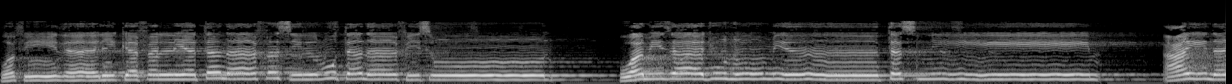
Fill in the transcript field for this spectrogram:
وفي ذلك فليتنافس المتنافسون. ومزاجه من تسنيم. عينا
